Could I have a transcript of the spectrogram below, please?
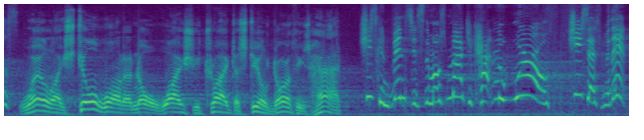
else. Well, I still want to know why she tried to steal Dorothy's hat. She's convinced it's the most magic hat in the world. She says with it,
